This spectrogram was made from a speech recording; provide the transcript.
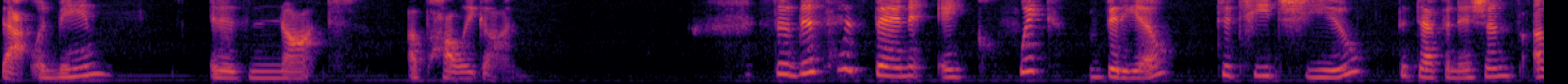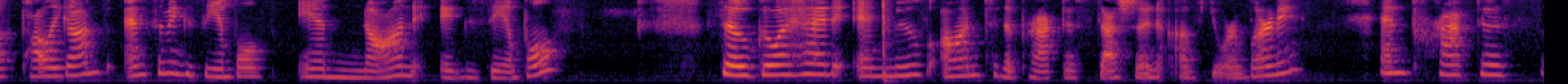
That would mean it is not a polygon. So this has been a quick video to teach you the definitions of polygons and some examples and non-examples. So go ahead and move on to the practice session of your learning and practice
